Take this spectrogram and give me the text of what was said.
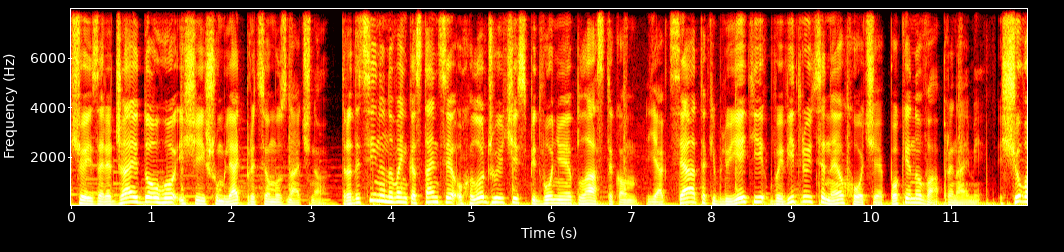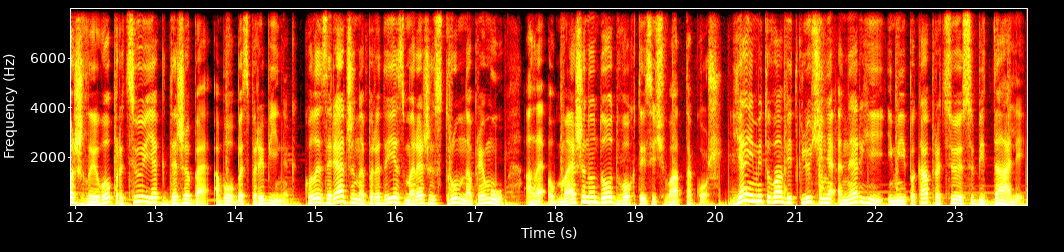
що і заряджають довго, і ще й шумлять при цьому значно. Традиційно новенька станція, охолоджуючись, підвонює пластиком. Як ця, так і блюєті вивітрюються неохоче, поки нова, принаймні. Що важливо, працює як ДЖБ або безперебійник, коли заряджена передає з мережі струм напряму, але обмежено до 2000 Вт також. Я імітував відключення енергії, і мій ПК працює собі далі.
